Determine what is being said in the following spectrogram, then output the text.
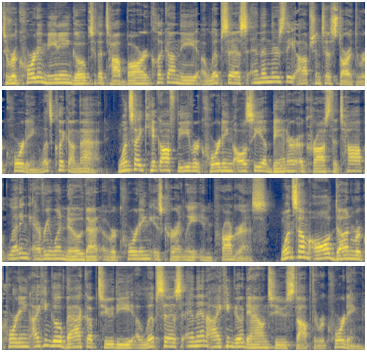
To record a meeting, go up to the top bar, click on the ellipsis, and then there's the option to start the recording. Let's click on that. Once I kick off the recording, I'll see a banner across the top letting everyone know that a recording is currently in progress. Once I'm all done recording, I can go back up to the ellipsis and then I can go down to stop the recording.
